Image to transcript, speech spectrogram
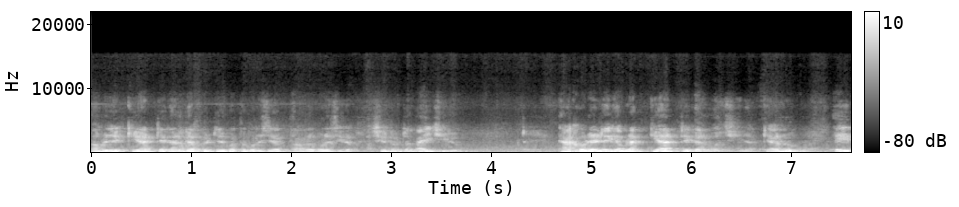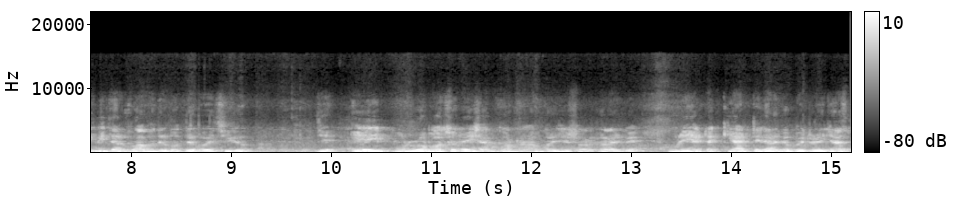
আমরা যে কেয়ারটেকার গভর্নমেন্টের কথা বলেছিলাম, ধারণা বলেছিলাম, সেটাও তো তাই ছিল। এখন এটাকে আমরা কেয়ারটেকার বলছি না। কেন? এই বিতর্ক আমাদের মধ্যে হয়েছিল যে এই পনেরো বছর এইসব ঘটনা পরে যে সরকার আসবে, উনি একটা কেয়ারটেকার গভর্নমেন্টের জাস্ট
